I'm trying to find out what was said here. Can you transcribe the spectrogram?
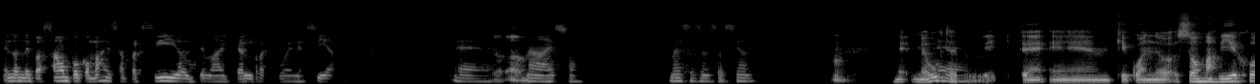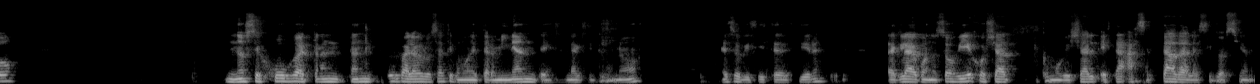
en donde pasaba un poco más desapercibido el tema de que él rejuvenecía. Eh, nada, eso. Me da esa sensación. Me, me gusta Em. que dijiste, em, que cuando sos más viejo no se juzga tan, tan ¿qué palabra usaste? Como determinante la actitud, ¿no? Eso quisiste decir. Sea, claro, cuando sos viejo ya como que ya está aceptada la situación.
